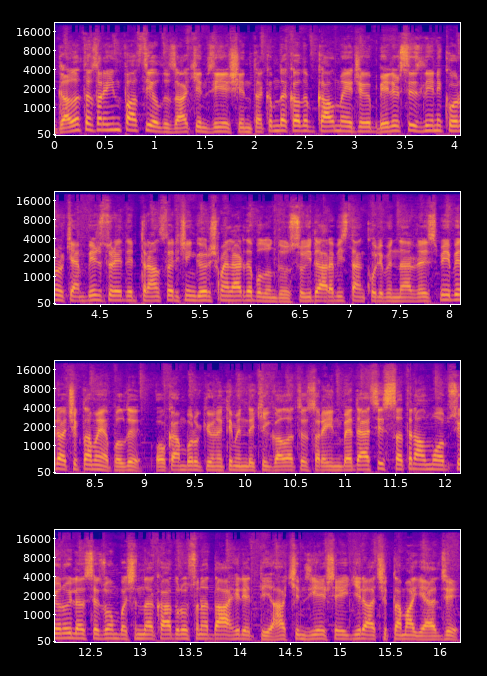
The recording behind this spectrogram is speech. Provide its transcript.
Galatasaray'ın pas yıldızı Hakim Ziyech'in takımda kalıp kalmayacağı belirsizliğini korurken bir süredir transfer için görüşmelerde bulunduğu Suudi Arabistan kulübünden resmi bir açıklama yapıldı. Okan Buruk yönetimindeki Galatasaray'ın bedelsiz satın alma opsiyonuyla sezon başında kadrosuna dahil ettiği Hakim Ziyech'le ilgili açıklama geldi.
